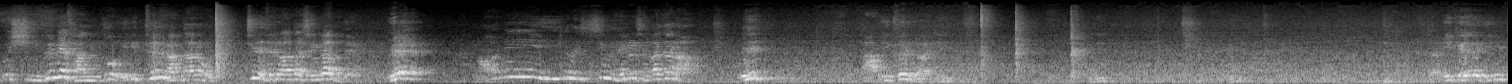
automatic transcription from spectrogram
그 신금의 산도 이게 들어간다라고, 진짜 들어간다 생각하면 돼. 왜? 아니, 이거 지금 해를 생각하잖아. 왜? 아, 이 들어가지. 자, 이렇게 해서 임,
